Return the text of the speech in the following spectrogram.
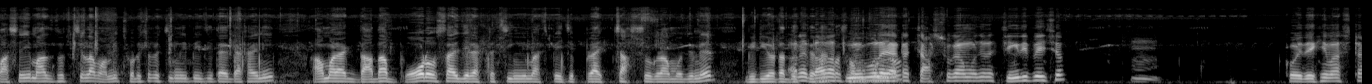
পাশেই মাছ ধরছিলাম। আমি ছোট ছোট চিংড়ি পেয়েছি তাই দেখাইনি আমার এক দাদা বড় সাইজের একটা চিংড়ি মাছ পেয়েছে প্রায় চারশো গ্রাম ওজনের। ভিডিওটা দেখতে থাকো তুমি বলে একটা চারশো গ্রাম ওজনের চিংড়ি পেয়েছ? কই দেখি মাছটা।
